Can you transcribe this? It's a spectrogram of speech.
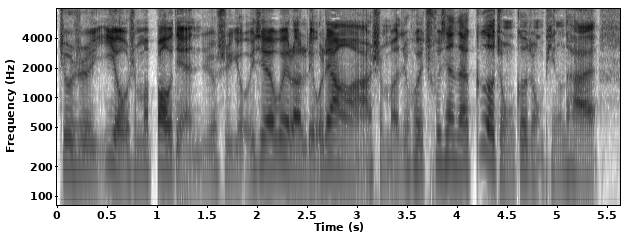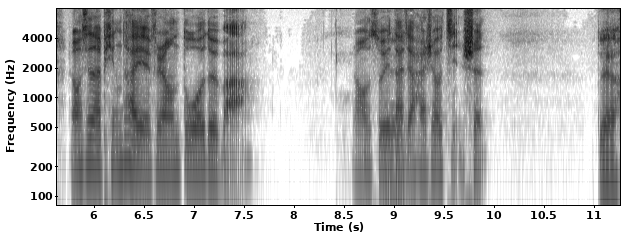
就是一有什么爆点，就是有一些为了流量啊什么，就会出现在各种各种平台，然后现在平台也非常多，对吧？然后所以大家还是要谨慎。对啊，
